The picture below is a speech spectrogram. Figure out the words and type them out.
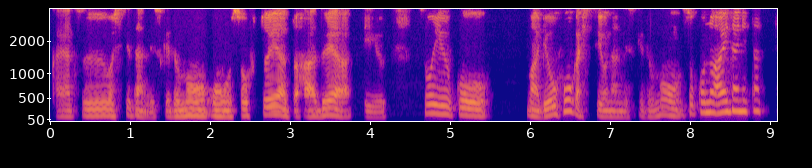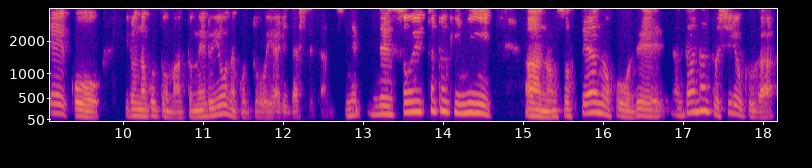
開発をしてたんですけども、ソフトウェアとハードウェアっていう、そういうこう、まあ両方が必要なんですけども、そこの間に立って、こう、いろんなことをまとめるようなことをやり出してたんですね。で、そういった時に、あの、ソフトウェアの方で、だんだんと視力が、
